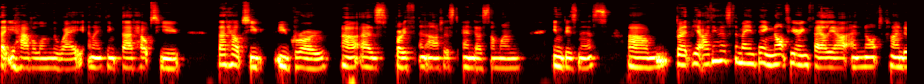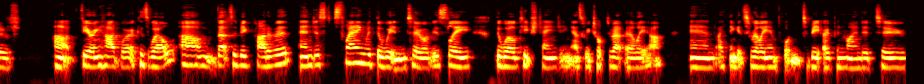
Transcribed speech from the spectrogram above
that you have along the way, and I think that helps you. That helps you you grow uh, as both an artist and as someone in business. Um, but yeah, I think that's the main thing: not fearing failure and not kind of uh, fearing hard work as well. Um, that's a big part of it, and just swaying with the wind too. Obviously, the world keeps changing, as we talked about earlier, and I think it's really important to be open minded to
